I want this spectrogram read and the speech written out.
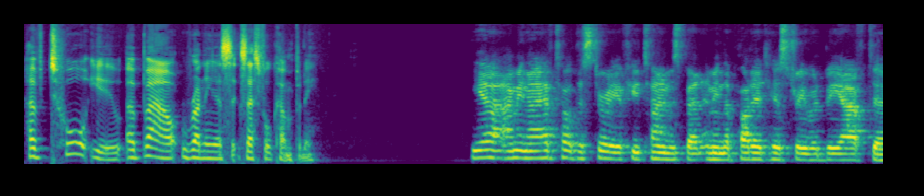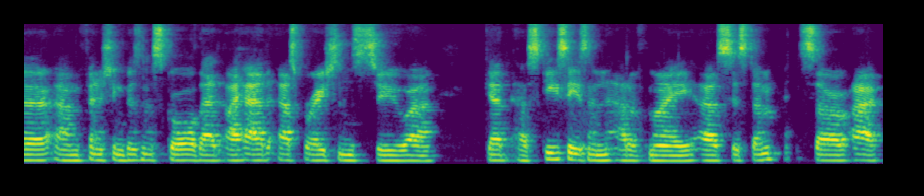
have taught you about running a successful company. Yeah, I mean, I have told this story a few times, but I mean, the potted history would be after um, finishing business school that I had aspirations to uh, get a ski season out of my uh, system. So I,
